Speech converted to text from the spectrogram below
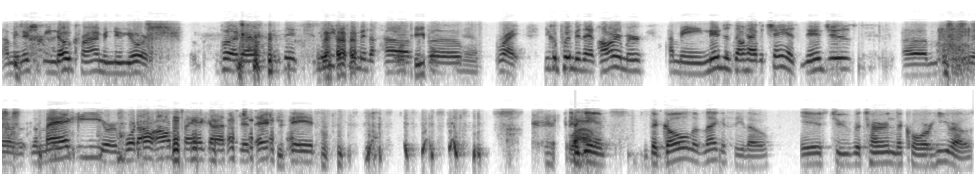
I mean, there should be no crime in New York. But uh, then, then you can put him in the uh, people. the- yeah. right. You can put him in that armor. I mean, ninjas don't have a chance. Ninjas, um, you know, the Maggia or what all, all the bad guys are just extra dead. Wow. Again, the goal of Legacy though is to return the core heroes.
